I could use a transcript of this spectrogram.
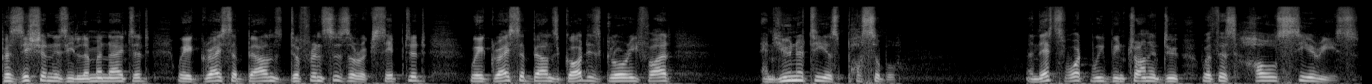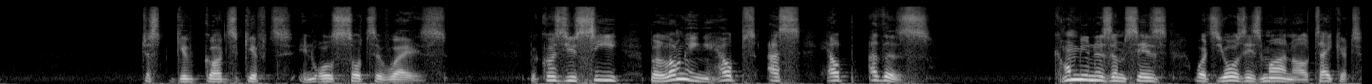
Position is eliminated. Where grace abounds, differences are accepted. Where grace abounds, God is glorified. And unity is possible. And that's what we've been trying to do with this whole series just give God's gifts in all sorts of ways. Because you see, belonging helps us help others. Communism says, What's yours is mine, I'll take it.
